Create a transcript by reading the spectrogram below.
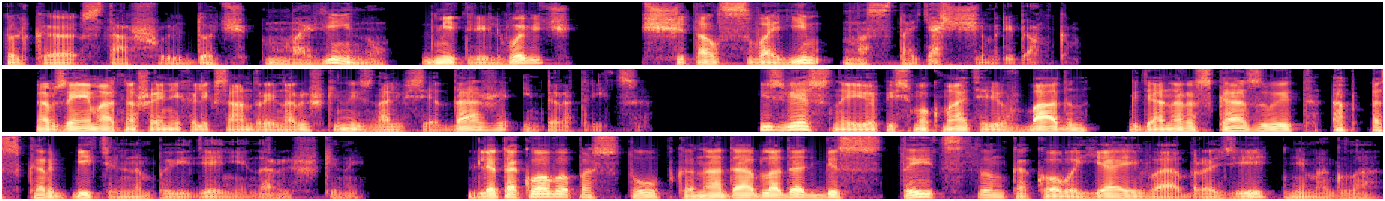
Только старшую дочь Марину Дмитрий Львович считал своим настоящим ребенком. О взаимоотношениях Александра и Нарышкиной знали все, даже императрица. Известно ее письмо к матери в Баден, где она рассказывает об оскорбительном поведении Нарышкиной. Для такого поступка надо обладать бесстыдством, какого я и вообразить не могла.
